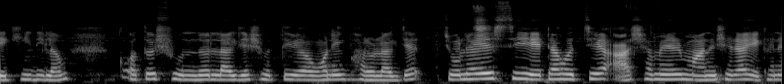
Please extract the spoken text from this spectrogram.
দেখিয়ে দিলাম। কত সুন্দর লাগছে, সত্যি অনেক ভালো লাগছে। চলে এসেছি, এটা হচ্ছে আসামের মানুষেরা এখানে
